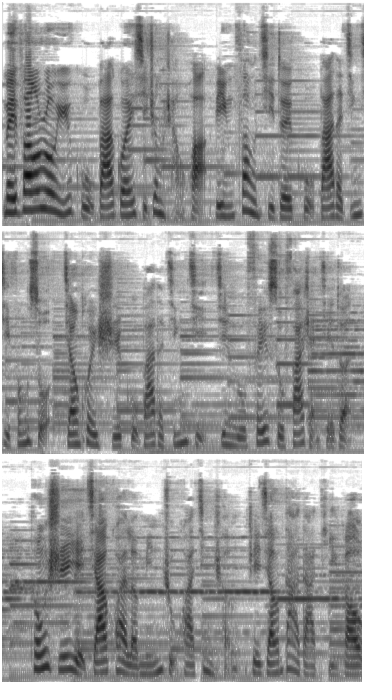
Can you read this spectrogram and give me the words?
美方若与古巴关系正常化，并放弃对古巴的经济封锁，将会使古巴的经济进入飞速发展阶段。同时，也加快了民主化进程，这将大大提高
